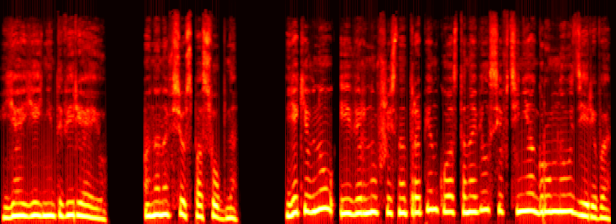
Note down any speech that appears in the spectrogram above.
Я ей не доверяю. Она на все способна». Я кивнул и, вернувшись на тропинку, остановился в тени огромного дерева.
